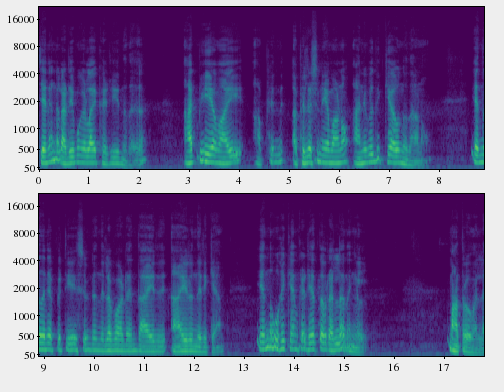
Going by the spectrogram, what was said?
ജനങ്ങൾ അടിമകളായി കഴിയുന്നത് ആത്മീയമായി അഭി അഭിലഷണീയമാണോ അനുവദിക്കാവുന്നതാണോ എന്നതിനെപ്പറ്റി യേശുവിന്റെ നിലപാട് എന്തായി ആയിരുന്നിരിക്കാം എന്ന് ഊഹിക്കാൻ കഴിയാത്തവരല്ല നിങ്ങൾ. മാത്രവുമല്ല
